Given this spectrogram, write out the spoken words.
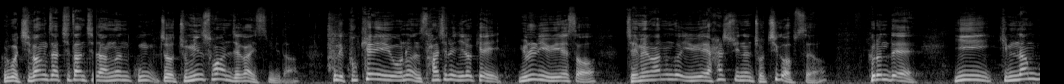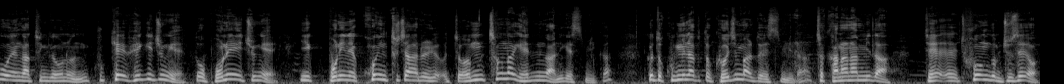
그리고 지방자치단체장은 공- 저 주민 소환제가 있습니다. 근데 국회의원은 사실은 이렇게 윤리위에서 제명하는 것 이외에 할 수 있는 조치가 없어요. 그런데 이 김남구 의원 같은 경우는 국회 회기 중에 또 본회의 중에 이 본인의 코인 투자를 엄청나게 했는 거 아니겠습니까? 그것도 국민 앞에 또 거짓말도 했습니다. 저 가난합니다. 제 후원금 주세요.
